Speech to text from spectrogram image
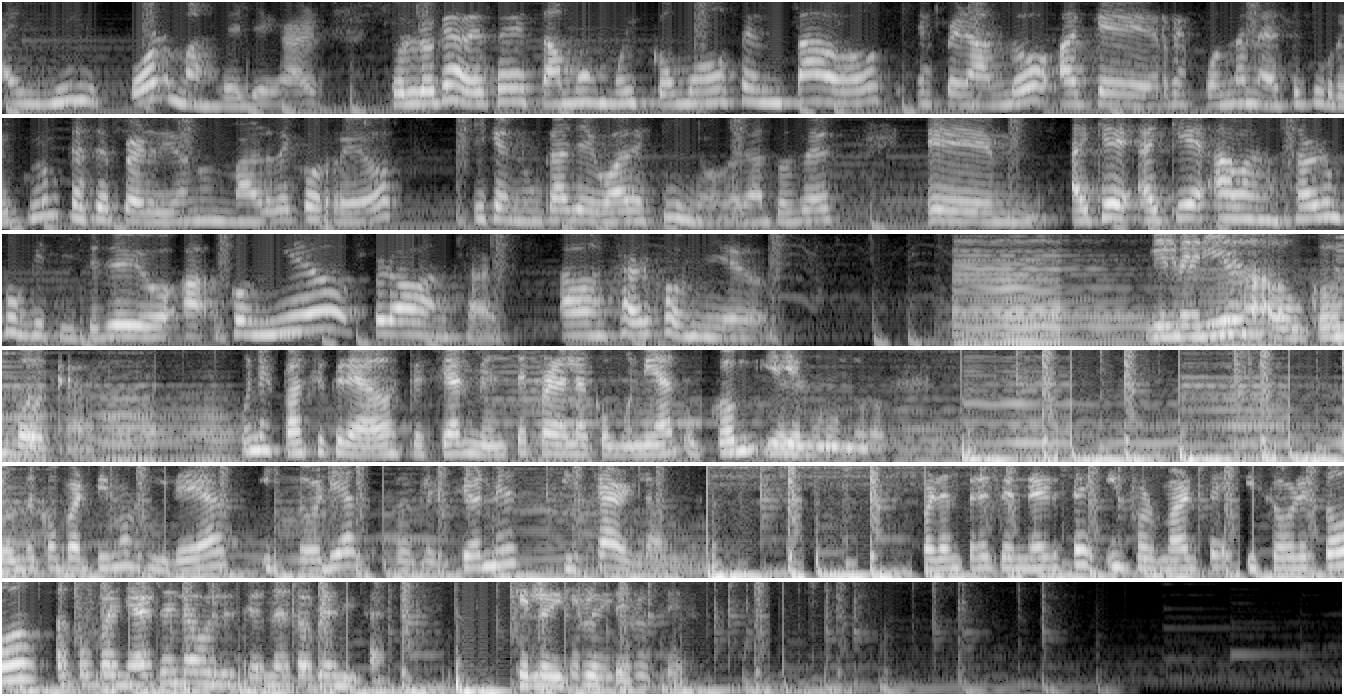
hay mil formas de llegar. Solo que a veces estamos muy cómodos sentados esperando a que respondan a ese currículum que se perdió en un mar de correos y que nunca llegó a destino. Entonces, em, hay, que, hay que avanzar un poquitito. Yo digo, ah, con miedo, pero avanzar. Avanzar con miedo. Bienvenidos a UCOM Podcast, un espacio creado especialmente para la comunidad UCOM y el mundo, donde compartimos ideas, historias, reflexiones y charlas para entretenerte, informarte y sobre todo acompañarte en la evolución de tu aprendizaje. Que lo disfrutes.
